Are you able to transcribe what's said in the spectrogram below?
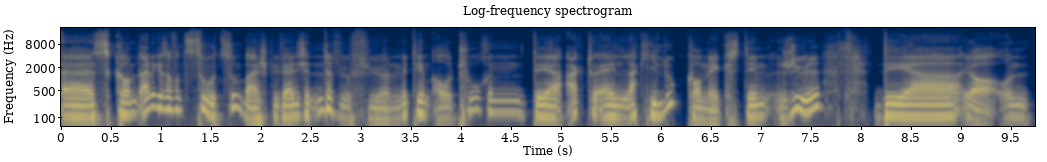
äh, es kommt einiges auf uns zu. Zum Beispiel werde ich ein Interview führen mit dem Autoren der aktuellen Lucky Luke Comics, dem Jules, der, ja, und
